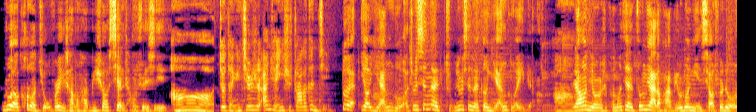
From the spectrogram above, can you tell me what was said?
如果要扣到九分以上的话，必须要现场学习。哦，就等于其实是安全意识抓得更紧对，要严格，就现在，只不过就是现在更严格一点儿。啊。然后你就是可能现在增加的话，比如说你小车就有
